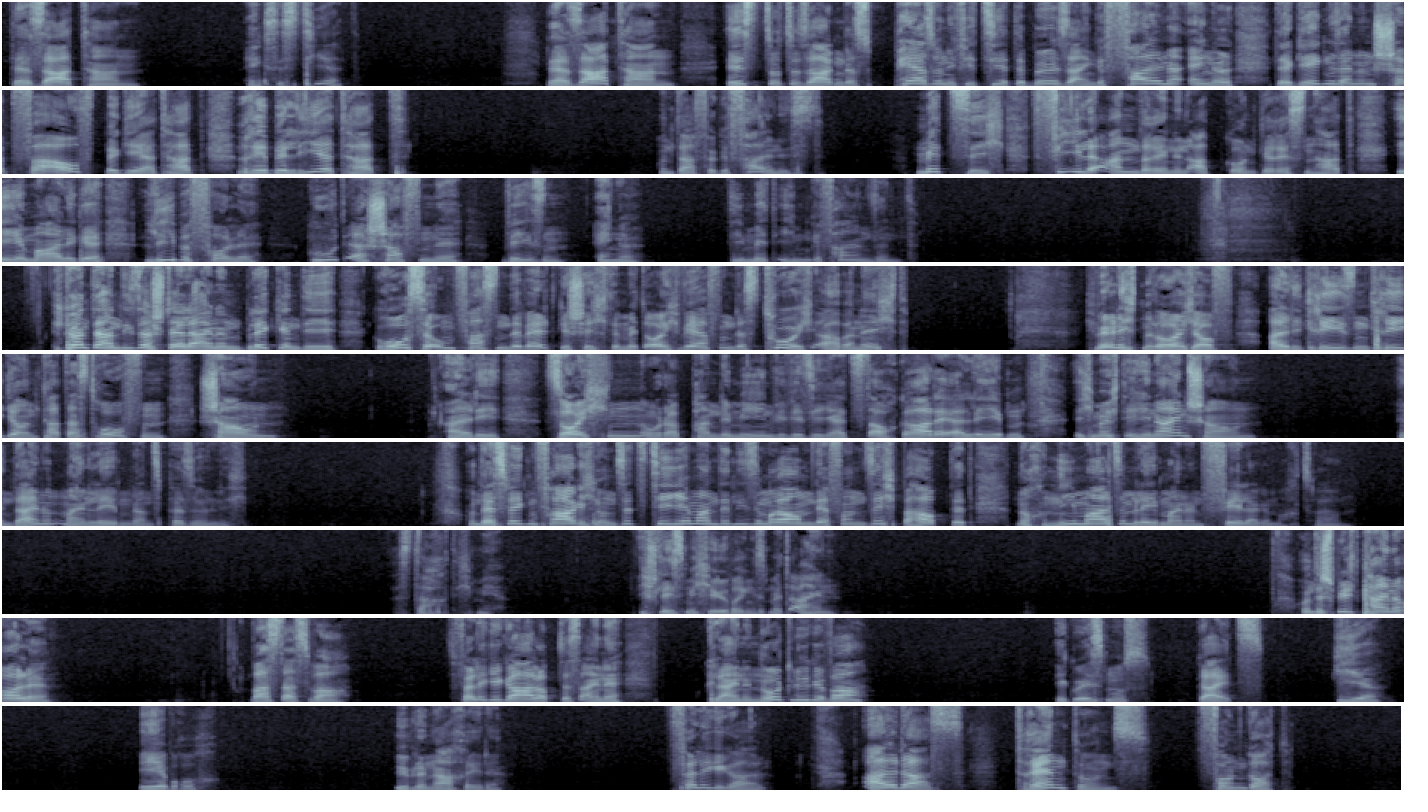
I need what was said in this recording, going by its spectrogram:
Der Satan existiert. Der Satan ist sozusagen das personifizierte Böse, ein gefallener Engel, der gegen seinen Schöpfer aufbegehrt hat, rebelliert hat und dafür gefallen ist. Mit sich viele andere in den Abgrund gerissen hat, ehemalige, liebevolle, gut erschaffene Wesen, Engel die mit ihm gefallen sind. Ich könnte an dieser Stelle einen Blick in die große, umfassende Weltgeschichte mit euch werfen, das tue ich aber nicht. Ich will nicht mit euch auf all die Krisen, Kriege und Katastrophen schauen, all die Seuchen oder Pandemien, wie wir sie jetzt auch gerade erleben. Ich möchte hineinschauen in dein und mein Leben ganz persönlich. Und deswegen frage ich, und sitzt hier jemand in diesem Raum, der von sich behauptet, noch niemals im Leben einen Fehler gemacht zu haben? Das dachte ich mir. Ich schließe mich hier übrigens mit ein. Und es spielt keine Rolle, was das war. Ist völlig egal, ob das eine kleine Notlüge war, Egoismus, Geiz, Gier, Ehebruch, üble Nachrede. Völlig egal. All das trennt uns von Gott.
